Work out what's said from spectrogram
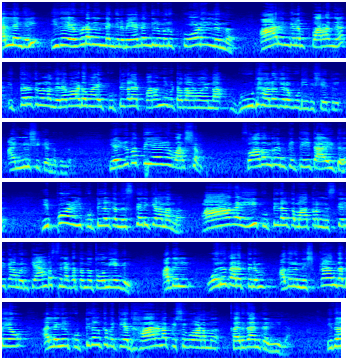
അല്ലെങ്കിൽ ഇത് എവിടെ നിന്നെങ്കിലും ഏതെങ്കിലും ഒരു കോണിൽ നിന്ന് ആരെങ്കിലും പറഞ്ഞ് ഇത്തരത്തിലുള്ള നിലപാടുമായി കുട്ടികളെ പറഞ്ഞു വിട്ടതാണോ എന്ന ഗൂഢാലോചന കൂടി ഈ വിഷയത്തിൽ അന്വേഷിക്കേണ്ടതുണ്ട്. എഴുപത്തിയേഴ് വർഷം സ്വാതന്ത്ര്യം കിട്ടിയിട്ടായിട്ട് ഇപ്പോൾ ഈ കുട്ടികൾക്ക് നിസ്കരിക്കണമെന്ന്. ആകെ ഈ കുട്ടികൾക്ക് മാത്രം നിസ്കരിക്കണം ഒരു ക്യാമ്പസിനകത്തെന്ന് തോന്നിയെങ്കിൽ അതിൽ ഒരു തരത്തിലും അതൊരു നിഷ്കളങ്കതയോ അല്ലെങ്കിൽ കുട്ടികൾക്ക് പറ്റിയ ധാരണ പിശകുവാണെന്ന് കരുതാൻ കഴിയില്ല. ഇത്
